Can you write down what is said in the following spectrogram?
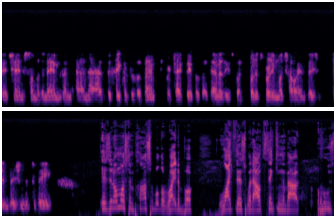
they changed some of the names and, and uh, the sequence of events to protect people's identities, but but it's pretty much how I envisioned envisioned it to be is it almost impossible to write a book like this without thinking about who's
